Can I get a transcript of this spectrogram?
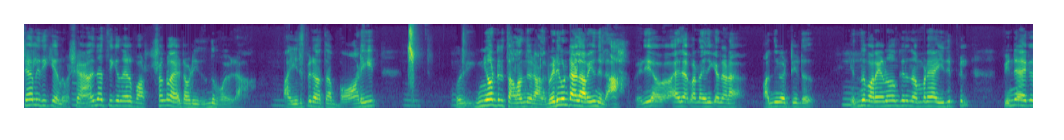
ചെയറിൽ ഇരിക്കുകയാണ്. പക്ഷെ അതിനകത്ത് ഇരിക്കുന്ന അയാൾ വർഷങ്ങളായിട്ട് അവിടെ ഇരുന്ന് പോയ ഒരാളാണ് ആ ഇരിപ്പിനകത്ത് ആ ബോഡിയിൽ ഒരു ഇങ്ങോട്ടൊരു തളർന്ന ഒരാൾ. വെടി കൊണ്ട് അയാൾ അറിയുന്നില്ല. ആ വെടി അയാൾ കൊണ്ട് എനിക്ക് എന്നാടാ പന്നി വെട്ടിയിട്ട് എന്ന് പറയണമെങ്കിൽ നമ്മുടെ ആ ഇരിപ്പിൽ പിന്നെ അയാൾക്ക്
